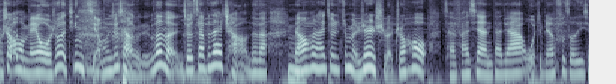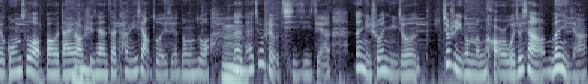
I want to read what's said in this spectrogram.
我说：“哦，没有，我说我听你节目就想问问，就在不在场，对吧？”然后后来就是这么认识了之后，才发现大家我这边负责的一些工作，包括大一老师现在在看理想做的一些工作，那他就是有契机点。那你说你就就是一个门口，我就想问一下。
